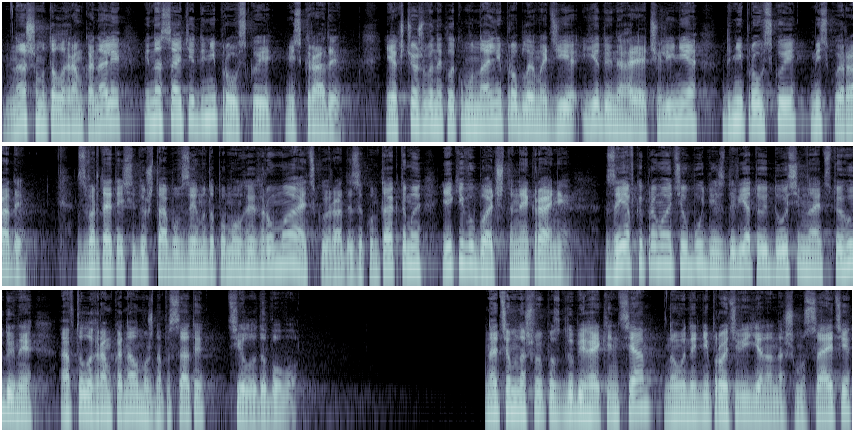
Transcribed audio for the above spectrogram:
нашому телеграм-каналі і на сайті Дніпровської міськради. Якщо ж виникли комунальні проблеми, діє єдина гаряча лінія Дніпровської міської ради. Звертайтеся до штабу взаємодопомоги громадської ради за контактами, які ви бачите на екрані. Заявки приймаються у будні з 9 до 17 години, а в телеграм-канал можна писати цілодобово. На цьому наш випуск добігає кінця. Новини Дніпро ТВ є на нашому сайті,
